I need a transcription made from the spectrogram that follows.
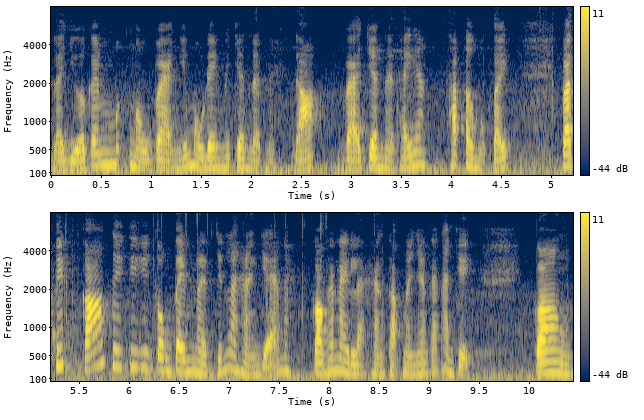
là giữa cái mức màu vàng với màu đen nó trên lệch này. Đó và trên này thấy thấp hơn một tí. Và tiếp có cái cái, cái con tem này chính là hàng giả này còn cái này là hàng thật này nha các anh chị. Còn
